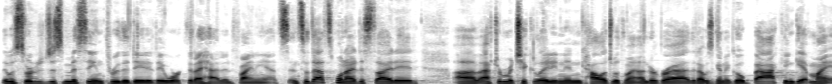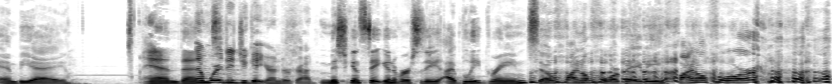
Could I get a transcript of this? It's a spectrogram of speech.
that was sort of just missing through the day to day work that I had in finance. And so that's when I decided, um, after matriculating in college with my undergrad, that I was going to go back and get my MBA and then And where did you get your undergrad? Michigan State University. I bleed green, so Final Four, baby. Final Four. uh,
